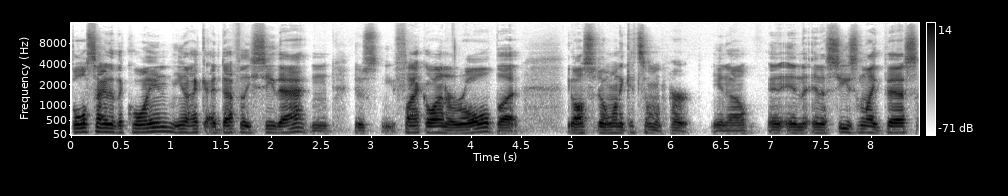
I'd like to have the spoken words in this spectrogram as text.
Both side of the coin, you know, I, I definitely see that, and it was Flacco on a roll, but you also don't want to get someone hurt you know. In, in in a season like this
